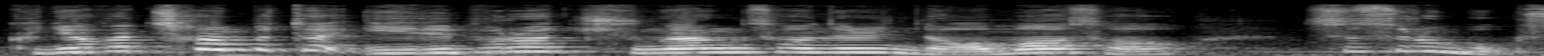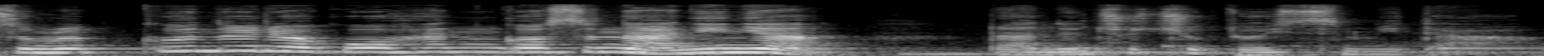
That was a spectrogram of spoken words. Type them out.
그녀가 처음부터 일부러 중앙선을 넘어서 스스로 목숨을 끊으려고 한 것은 아니냐라는 추측도 있습니다.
